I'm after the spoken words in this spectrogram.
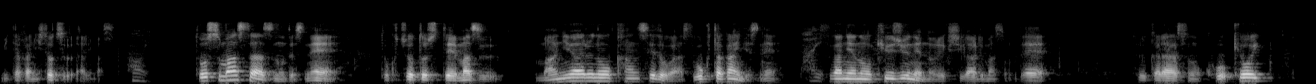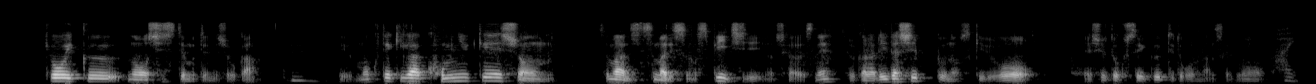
三鷹に1つあります。はい。トーストマスターズのですね、特徴として、まず、マニュアルの完成度がすごく高いんですね。はいさす。がにあの90年の歴史がありますので、それからその教育教育のシステムというんでしょうか。うん目的がコミュニケーション、つまりつまりそのスピーチの力ですね。それからリーダーシップのスキルをえ習得していくっていうところなんですけども、はい。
